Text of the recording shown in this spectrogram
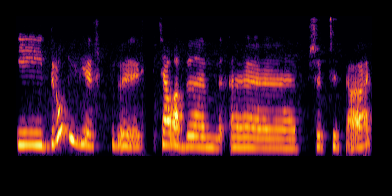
I drugi wiersz, który chciałabym e, przeczytać,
